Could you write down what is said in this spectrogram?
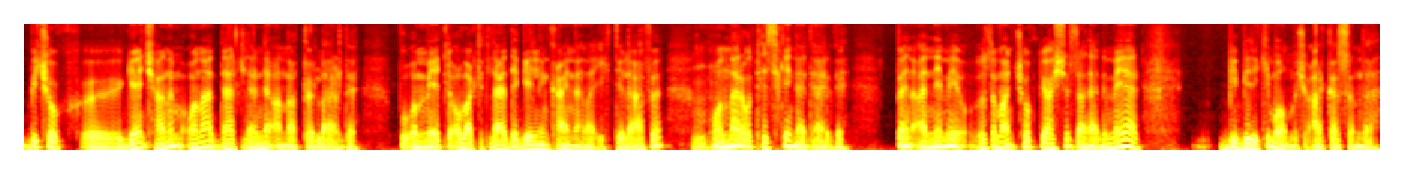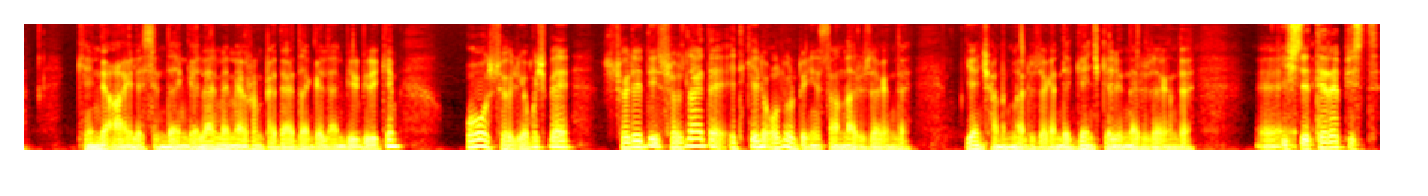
birçok e, genç hanım ona dertlerini anlatırlardı. Bu ummiyetle o vakitlerde gelin kaynana ihtilafı. Hı hı. Onlar o teskin ederdi. Ben annemi o zaman çok yaşlı zannederdim. Meğer bir birikim olmuş arkasında. Kendi ailesinden gelen ve merhum pederden gelen bir birikim. O söylüyormuş ve söylediği sözler de etkili olurdu insanlar üzerinde. Genç hanımlar üzerinde, genç gelinler üzerinde. Ee, işte terapist.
